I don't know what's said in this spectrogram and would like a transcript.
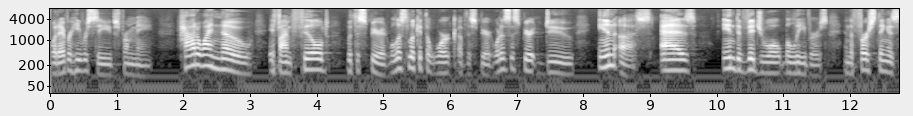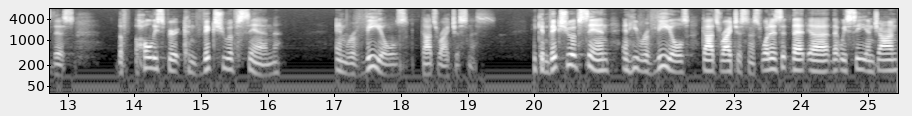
whatever he receives from me. How do I know if I'm filled with the Spirit? Well, let's look at the work of the Spirit. What does the Spirit do in us as individual believers? And the first thing is this the Holy Spirit convicts you of sin and reveals God's righteousness. He convicts you of sin and he reveals God's righteousness. What is it that, uh, that we see in John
